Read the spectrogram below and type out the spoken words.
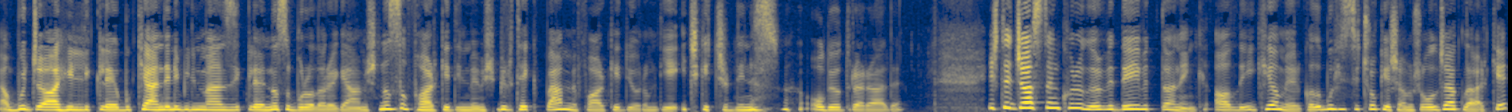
Yani bu cahillikle, bu kendini bilmezlikle nasıl buralara gelmiş, nasıl fark edilmemiş, bir tek ben mi fark ediyorum diye iç geçirdiğiniz oluyordur herhalde. İşte Justin Kruger ve David Dunning adlı iki Amerikalı bu hissi çok yaşamış olacaklar ki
